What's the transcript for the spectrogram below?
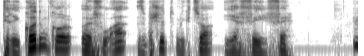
תראי, קודם כל, רפואה זה פשוט מקצוע יפהפה. Mm.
